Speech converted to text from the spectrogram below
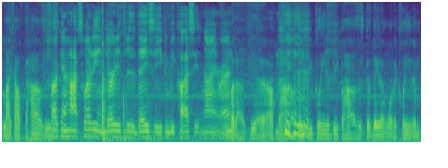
like off the houses. Fucking hot, sweaty, and dirty through the day, so you can be classy at night, right? But uh, yeah, off the houses, you clean cleaning people houses because they don't want to clean them.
